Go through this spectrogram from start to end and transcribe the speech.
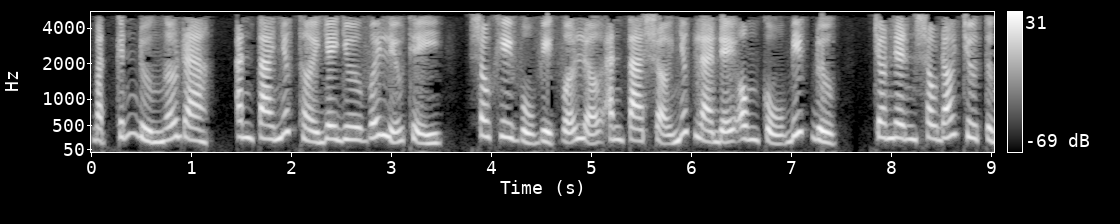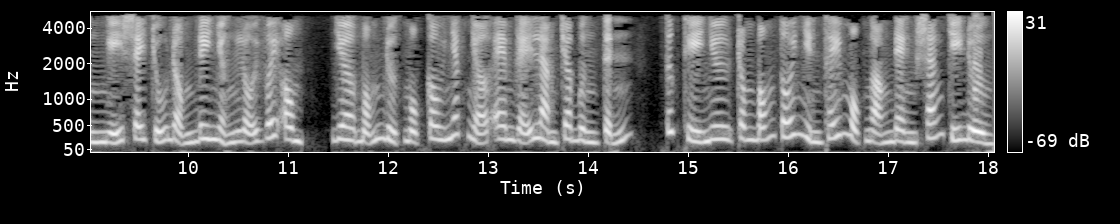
bạch kính đường ngớ ra, anh ta nhất thời dây dưa với liễu thị, sau khi vụ việc vỡ lỡ anh ta sợ nhất là để ông cụ biết được, cho nên sau đó chưa từng nghĩ sẽ chủ động đi nhận lỗi với ông, giờ bỗng được một câu nhắc nhở em rể làm cho bừng tỉnh, tức thì như trong bóng tối nhìn thấy một ngọn đèn sáng chỉ đường,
